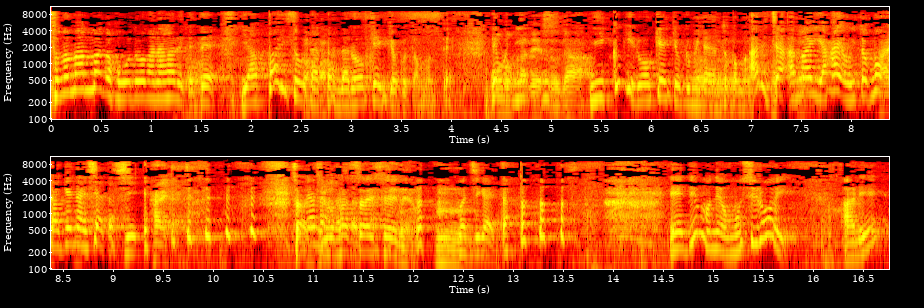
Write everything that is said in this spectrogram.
そのまんまの報道が流れててやっぱりそうだったんだ老健局と思って。でも愚かですが。に憎き老健局みたいなとこもあるじゃんあんまりいやはい置いともう関係ないし私。はい。さあ18歳青年、うん。間違えた。えでもね面白い。あれ？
